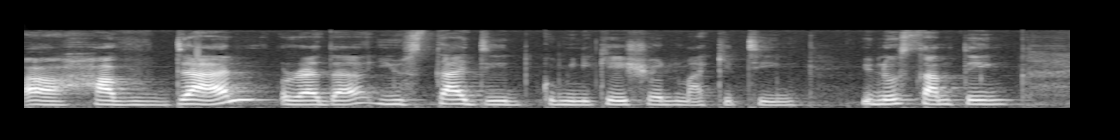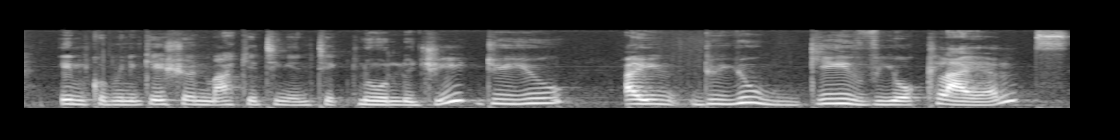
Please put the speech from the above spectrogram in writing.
uh, have done, or rather, you studied communication marketing. You know something in communication marketing and technology. Do you I, do you give your clients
